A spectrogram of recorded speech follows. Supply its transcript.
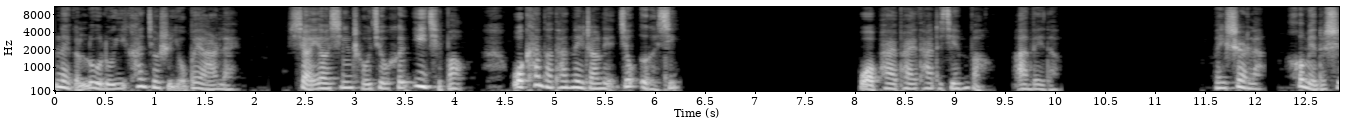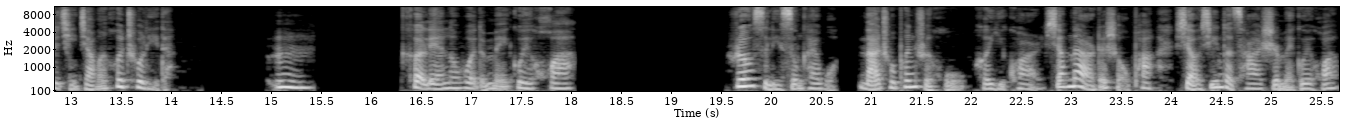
那个露露一看就是有备而来，想要新仇旧恨一起报。我看到她那张脸就恶心。我拍拍他的肩膀，安慰道：“没事了，后面的事情蒋文会处理的。”嗯，可怜了我的玫瑰花。Rose 里松开我。拿出喷水壶和一块香奈儿的手帕，小心地擦拭玫瑰花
